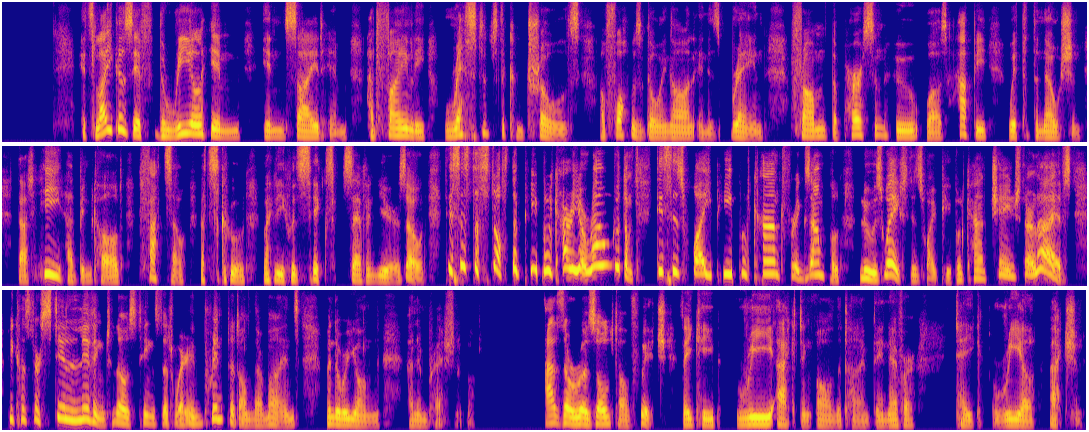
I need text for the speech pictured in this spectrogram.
It's like as if the real him inside him had finally wrested the controls of what was going on in his brain from the person who was happy with the notion that he had been called fatso at school when he was six or seven years old. This is the stuff that people carry around with them. This is why people can't, for example, lose weight. This is why people can't change their lives because they're still living to those things that were imprinted on their minds when they were young and impressionable. As a result of which they keep reacting all the time. They never take real action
